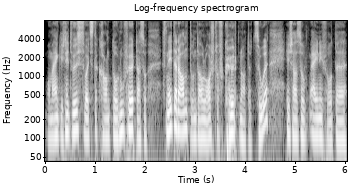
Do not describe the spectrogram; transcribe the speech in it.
wo manchmal nicht wissen, wo jetzt der Kanton aufhört. Also das Niederamt und auch Losthof gehört noch dazu. Ist also eine der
